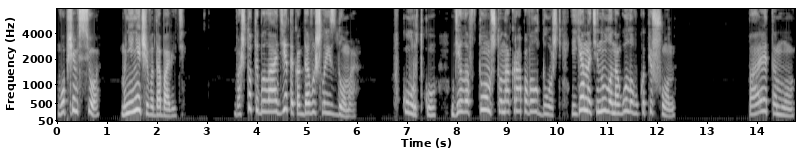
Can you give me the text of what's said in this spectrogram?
В общем, все. Мне нечего добавить. Во что ты была одета, когда вышла из дома? В куртку. Дело в том, что накрапывал дождь, и я натянула на голову капюшон. Поэтому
